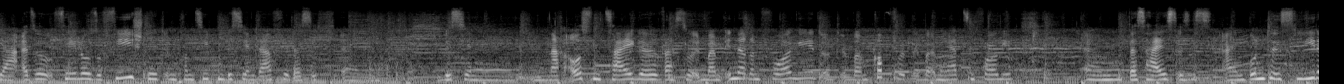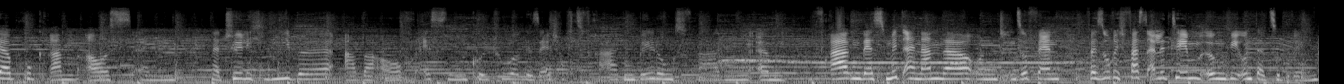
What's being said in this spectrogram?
Ja, also Philosophie steht im Prinzip ein bisschen dafür, dass ich ähm, ein bisschen nach außen zeige, was so in meinem Inneren vorgeht und in meinem Kopf und in meinem Herzen vorgeht. Ähm, das heißt, es ist ein buntes Liederprogramm aus ähm, natürlich Liebe, aber auch Essen, Kultur, Gesellschaftsfragen, Bildungsfragen, ähm, Fragen des Miteinander und insofern versuche ich fast alle Themen irgendwie unterzubringen.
